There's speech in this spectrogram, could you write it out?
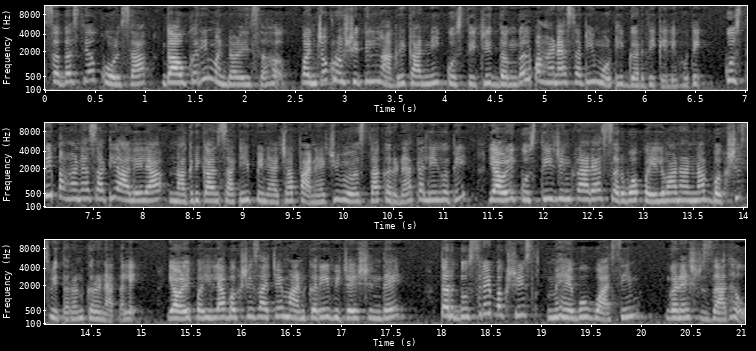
सदस्य कोळसा गावकरी मंडळीसह पंचक्रोशीतील नागरिकांनी कुस्तीची दंगल पाहण्यासाठी मोठी गर्दी केली होती. कुस्ती पाहण्यासाठी आलेल्या नागरिकांसाठी पिण्याच्या पाण्याची व्यवस्था करण्यात आली होती. यावेळी कुस्ती जिंकणाऱ्या सर्व पैलवानांना बक्षीस वितरण करण्यात आले. यावेळी पहिल्या बक्षिसाचे मानकरी विजय शिंदे तर दुसरे बक्षीस मेहबूब वासिम गणेश जाधव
